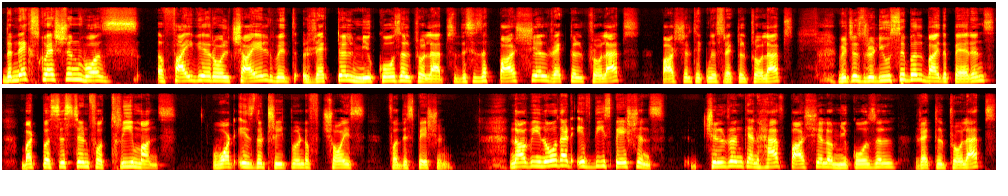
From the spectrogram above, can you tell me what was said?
The next question was a five-year-old child with rectal mucosal prolapse. So this is a partial rectal prolapse, partial thickness rectal prolapse, which is reducible by the parents but persistent for three months. What is the treatment of choice for this patient? Now we know that if these patients, children can have partial or mucosal rectal prolapse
